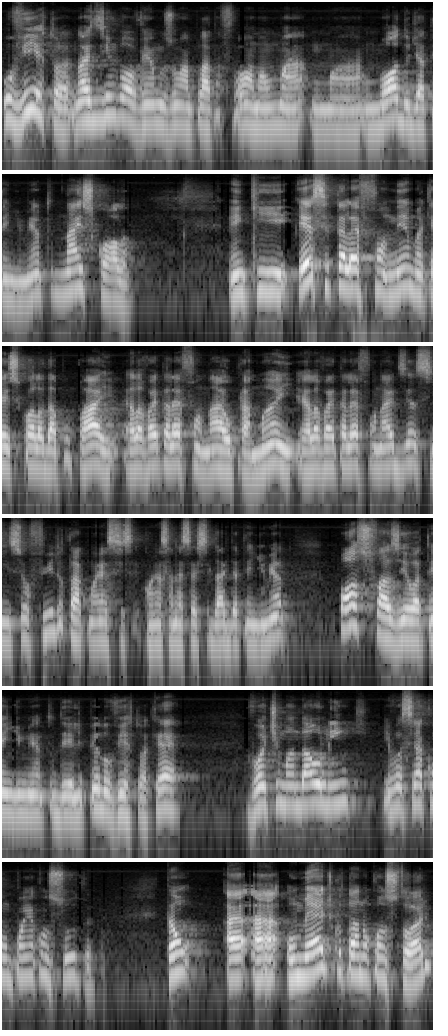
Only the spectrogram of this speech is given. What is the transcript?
O Virtua, nós desenvolvemos uma plataforma, uma, uma, um modo de atendimento na escola, em que esse telefonema que a escola dá para o pai, ela vai telefonar, ou para a mãe, ela vai telefonar e dizer assim, seu filho está com, com essa necessidade de atendimento, posso fazer o atendimento dele pelo VirtuaCare? Vou te mandar o link e você acompanha a consulta. Então, a, a, o médico está no consultório,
